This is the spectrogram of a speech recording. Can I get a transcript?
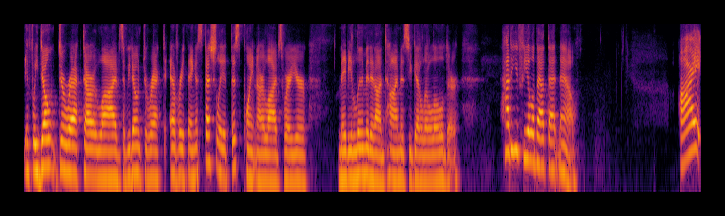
if we don't direct our lives, if we don't direct everything, especially at this point in our lives where you're maybe limited on time as you get a little older. How do you feel about that now? I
